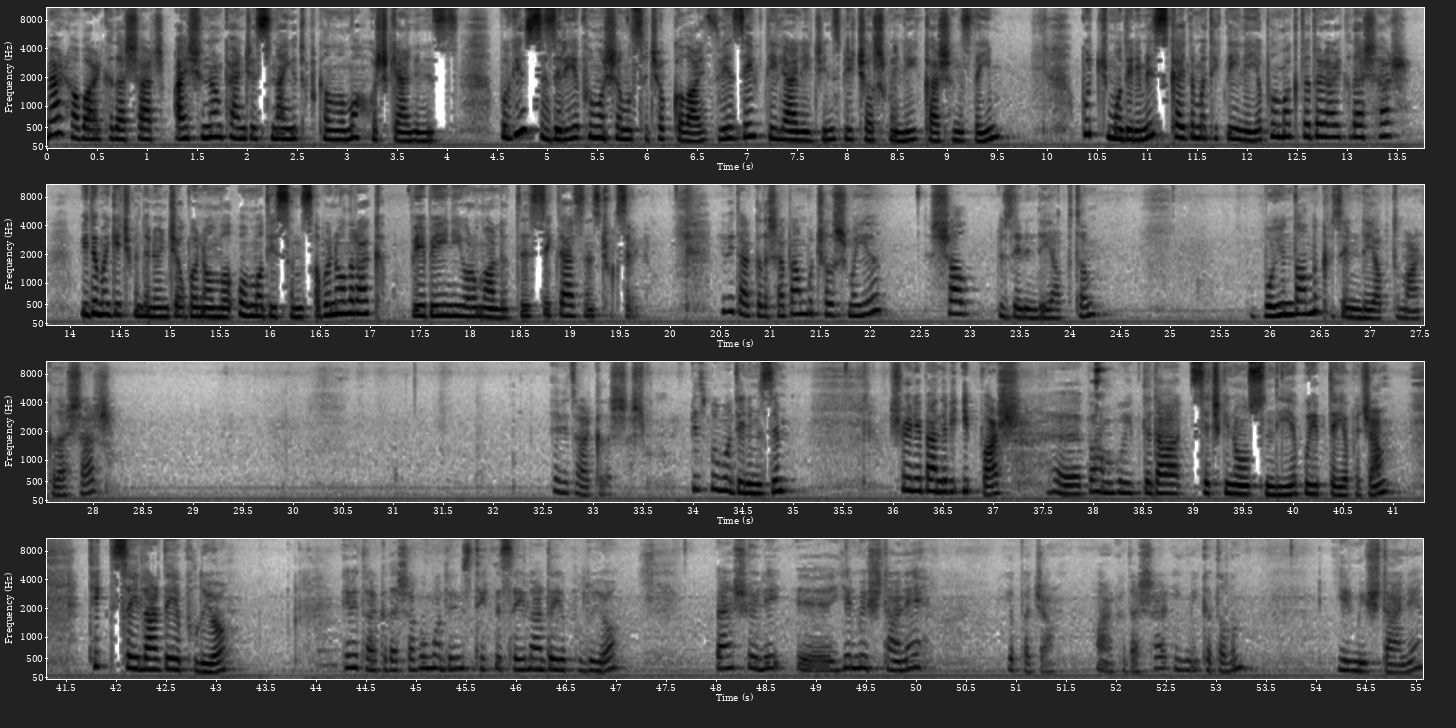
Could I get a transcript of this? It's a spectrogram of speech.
Merhaba arkadaşlar. Ayşenur Penceresinden YouTube kanalıma hoş geldiniz. Bugün sizlere yapım aşaması çok kolay ve zevkle ilerleyeceğiniz bir çalışma ile karşınızdayım. Bu modelimiz kaydırma tekniğiyle yapılmaktadır arkadaşlar. Videoma geçmeden önce abone olma, olmadıysanız abone olarak ve beğeni yorumlarla desteklerseniz çok sevinirim. Evet arkadaşlar ben bu çalışmayı şal üzerinde yaptım. Boyundanlık üzerinde yaptım arkadaşlar. Evet arkadaşlar. Biz bu modelimizi şöyle bende bir ip var. Ee, Ben bu iple daha seçkin olsun diye bu iple yapacağım. Tekli sayılarda yapılıyor. Evet arkadaşlar bu modelimiz tekli sayılarda yapılıyor. Ben şöyle e, 23 tane yapacağım. Arkadaşlar ilmek atalım. 23 tane.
